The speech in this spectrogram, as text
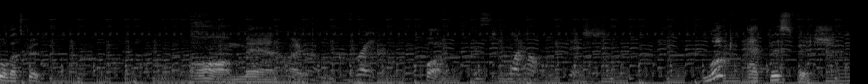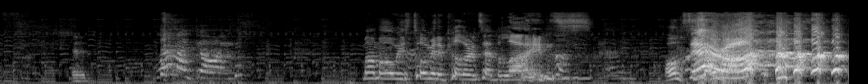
Cool, that's good. Oh man, I Great. fuck. This is one hell of a fish. Look at this fish. Where am I going? Mom always told me to color inside the lines. Oh, Sarah!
